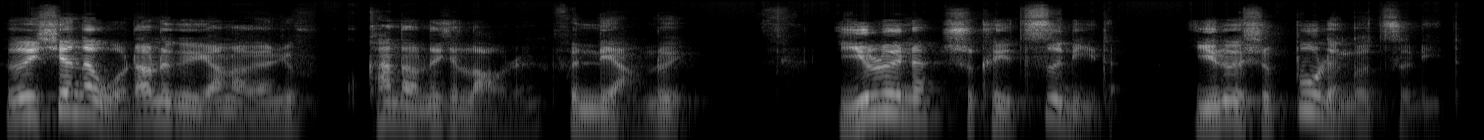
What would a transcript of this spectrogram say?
所以现在我到那个养老院就看到那些老人分两类，一类呢是可以自理的，一类是不能够自理的。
